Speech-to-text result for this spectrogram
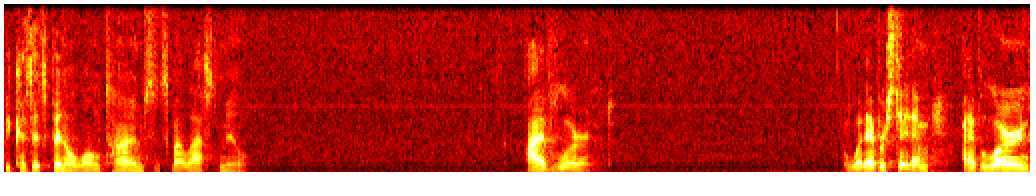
because it's been a long time since my last meal. I've learned, whatever state I'm, I've learned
